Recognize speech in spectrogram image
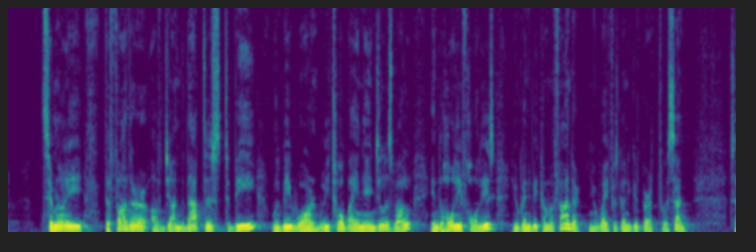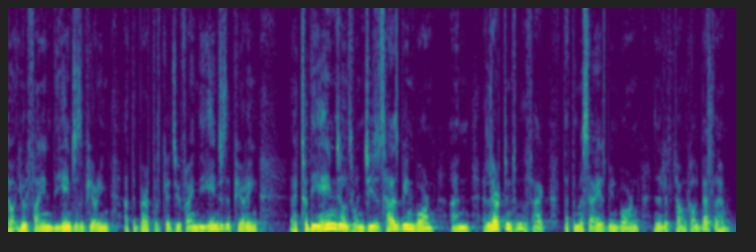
Similarly, the father of John the Baptist to be will be warned, will be told by an angel as well, in the Holy of Holies, you're going to become a father. Your wife is going to give birth to a son. So you'll find the angels appearing at the birth of kids. You find the angels appearing uh, to the angels when Jesus has been born and alerting them to the fact that the Messiah has been born in a little town called Bethlehem.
